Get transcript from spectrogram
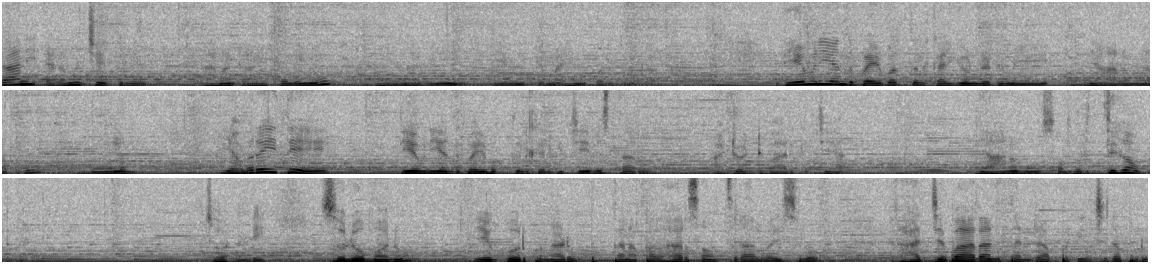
దాని ఎడమ చేతిలో ధన గణతలను ఉన్నవి. దేవునికి మహిమ కలుగును దేవుని యందు భయభక్తులు కలిగి ఉండటమే జ్ఞానమునకు మూలం. ఎవరైతే దేవుని యందు భయభక్తులు కలిగి జీవిస్తారో అటువంటి వారికి జ్ఞానము సమృద్ధిగా ఉంటుందండి చూడండి సులోమను ఏం కోరుకున్నాడు? తన పదహారు సంవత్సరాల వయసులో రాజ్యభారాన్ని తండ్రి అప్పగించినప్పుడు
